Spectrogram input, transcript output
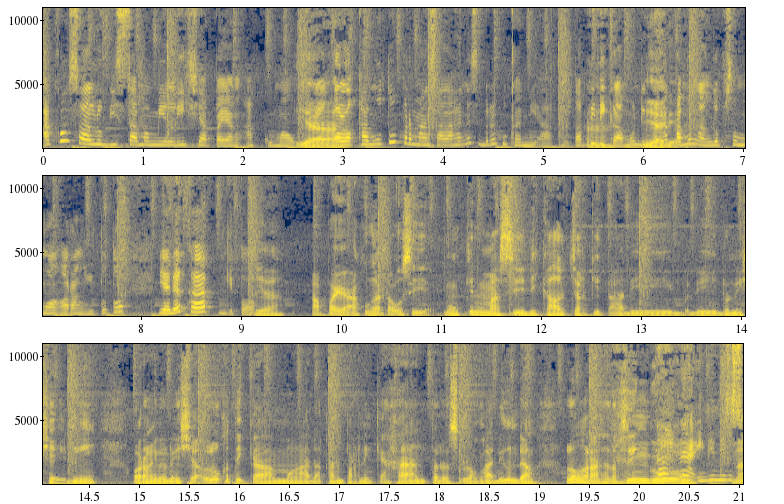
aku selalu bisa memilih siapa yang aku mau Ya. undang. Kalau kamu tuh permasalahannya sebenarnya bukan di aku, tapi di Hmm. kamu di Iya, mana kamu nganggap semua orang itu tuh ya dekat gitu. Iya, apa ya? Aku nggak tahu sih. Mungkin masih di culture kita di di Indonesia ini orang Indonesia. Lo ketika mengadakan pernikahan terus lo nggak diundang, lo ngerasa Nah, tersinggung. nah ini nih sesuatu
